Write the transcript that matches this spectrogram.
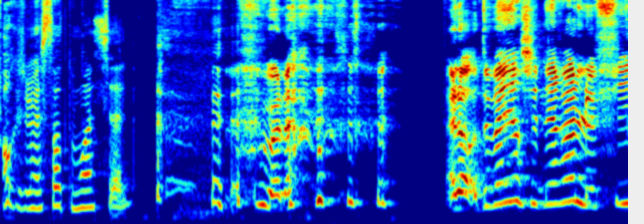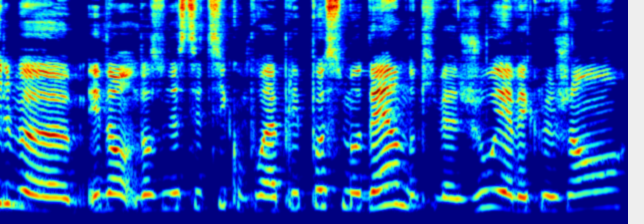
Pour que je me sente moins seule. voilà. Alors, de manière générale, le film euh, est dans, dans une esthétique qu'on pourrait appeler postmoderne, donc il va jouer avec le genre,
